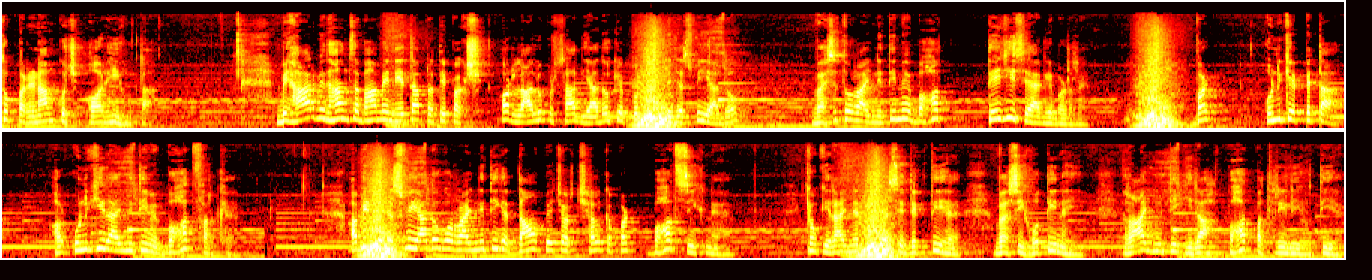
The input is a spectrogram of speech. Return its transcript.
तो परिणाम कुछ और ही होता। बिहार विधानसभा में नेता प्रतिपक्ष और लालू प्रसाद यादव के पुत्र तेजस्वी यादव, वैसे तो राजनीति में बहुत तेज़ी से आगे बढ़ रहे हैं। बट उनके पिता और उनकी राजनीति में बहुत फ़र्क है। अभी तेजस्वी यादव को राजनीति के दांव, पेच और छल कपट बहुत सीखने हैं। क्योंकि राजनीति जैसी दिखती है, वैसी होती नहीं। राजनीति की राह बहुत पथरीली होती है।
